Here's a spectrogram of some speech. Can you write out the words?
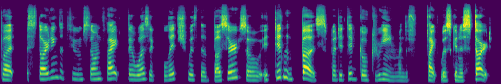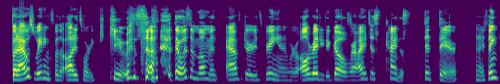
But starting the Tombstone fight, there was a glitch with the buzzer, so it didn't buzz, but it did go green when the fight was going to start. But I was waiting for the auditory cue, so there was a moment after it's green and we're all ready to go where I just kind of sit there, and I think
